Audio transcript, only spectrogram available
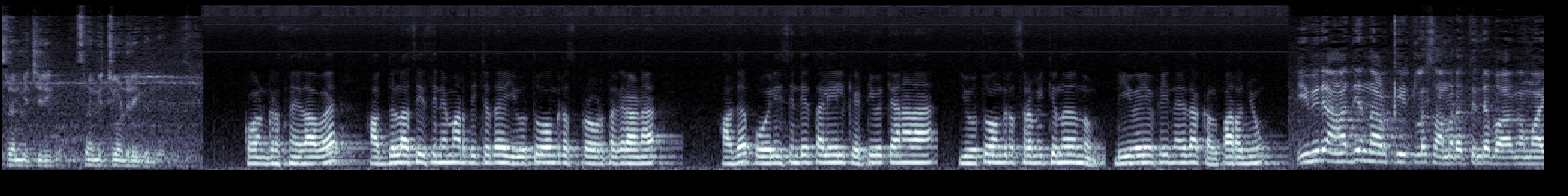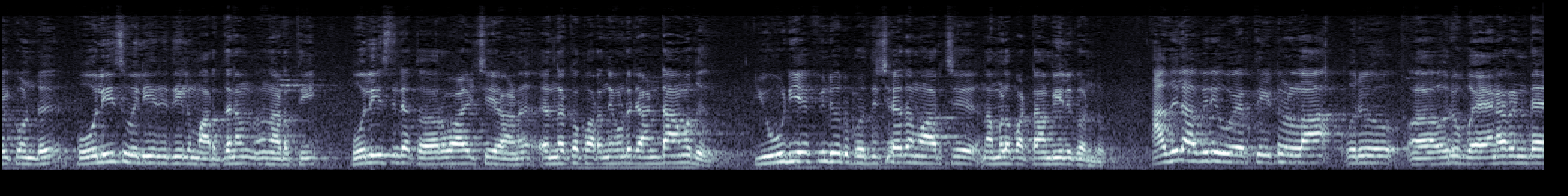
ശ്രമിച്ചിരിക്കും ശ്രമിച്ചുകൊണ്ടിരിക്കുന്നത്. കോൺഗ്രസ് നേതാവ് അബ്ദുൾ അസീസിനെ മർദ്ദിച്ചത് യൂത്ത് കോൺഗ്രസ് പ്രവർത്തകരാണ്. അത് പോലീസിന്റെ തലയിൽ കെട്ടിവെക്കാനാണ് യൂത്ത് കോൺഗ്രസ് ശ്രമിക്കുന്നതെന്നും ഡിവൈഎഫ്ഐ നേതാക്കൾ പറഞ്ഞു. ഇവർ ആദ്യം നടത്തിയിട്ടുള്ള സമരത്തിന്റെ ഭാഗമായിക്കൊണ്ട് പോലീസ് വലിയ രീതിയിൽ മർദ്ദനം നടത്തി പോലീസിന്റെ തേർവാഴ്ചയാണ് എന്നൊക്കെ പറഞ്ഞുകൊണ്ട് രണ്ടാമത് യു ഡി എഫിന്റെ ഒരു പ്രതിഷേധ മാർച്ച് നമ്മൾ പട്ടാമ്പിയിൽ കണ്ടു. അതിൽ അവർ ഉയർത്തിയിട്ടുള്ള ഒരു ഒരു ബാനറിന്റെ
